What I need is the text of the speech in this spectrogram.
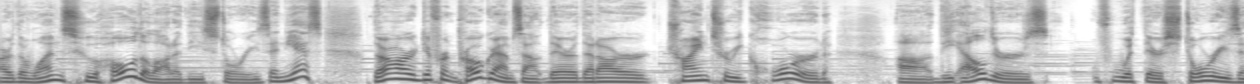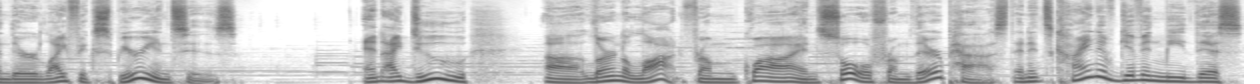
are the ones who hold a lot of these stories. And yes, there are different programs out there that are trying to record uh, the elders with their stories and their life experiences. And I do uh, learn a lot from Kwa and So from their past, and it's kind of given me this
